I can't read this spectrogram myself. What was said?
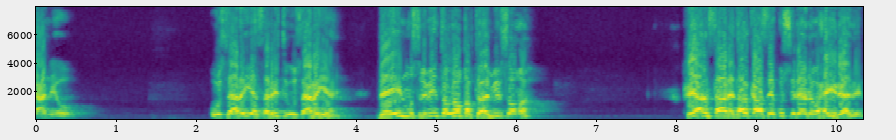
yani uu saaran yahay sariti uu saaran yahay. Dee in muslimiinta loo qabto amiir soo maha ree ansaareed halkaasay ku shireenoo waxay yidhaahdeen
